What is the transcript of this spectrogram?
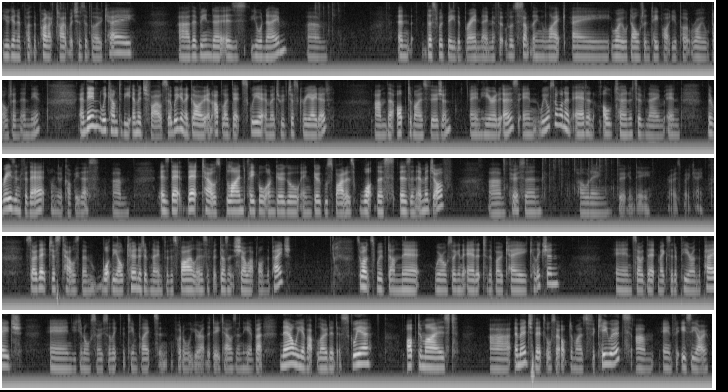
You're going to put the product type, which is a bouquet. Uh, the vendor is your name. Um, and this would be the brand name. If it was something like a Royal Doulton teapot, you'd put Royal Doulton in there. And then we come to the image file. So we're going to go and upload that square image we've just created, um, the optimized version. And here it is. And we also want to add an alternative name. And the reason for that, I'm going to copy this, um, is that that tells blind people on Google and Google spiders what this is an image of um, person holding burgundy rose bouquet. So that just tells them what the alternative name for this file is if it doesn't show up on the page. So once we've done that, we're also going to add it to the bouquet collection. And so that makes it appear on the page. And you can also select the templates and put all your other details in here. But now we have uploaded a square, optimized, uh, image that's also optimized for keywords um, and for SEO.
